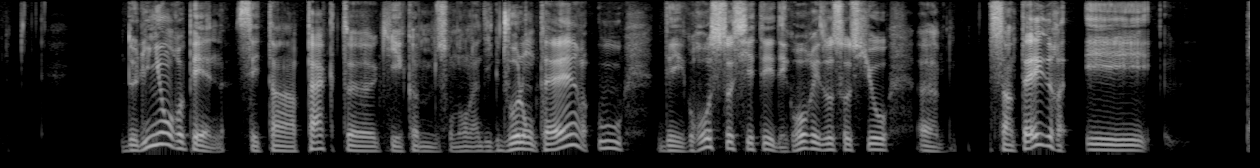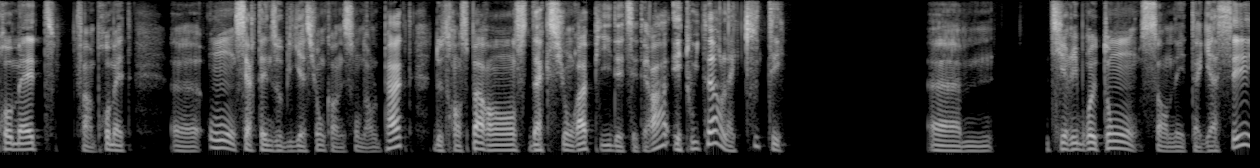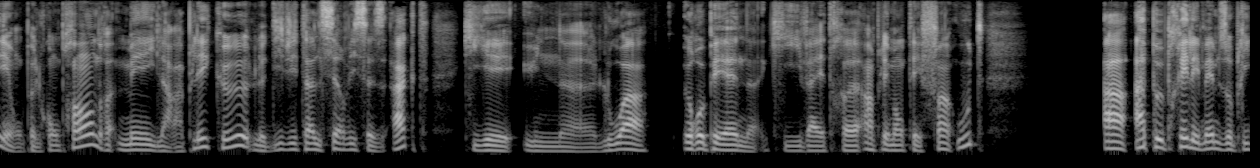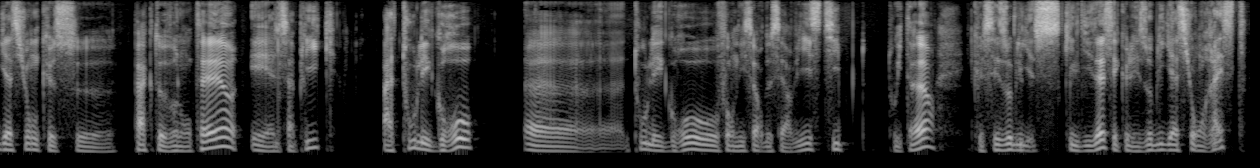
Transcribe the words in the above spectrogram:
de l'Union européenne. C'est un pacte euh, qui est, comme son nom l'indique, volontaire, où des grosses sociétés, des gros réseaux sociaux s'intègrent et promettent, enfin promettent, euh, ont certaines obligations quand elles sont dans le pacte, de transparence, d'action rapide, etc. Et Twitter l'a quitté. Thierry Breton s'en est agacé, et on peut le comprendre, mais il a rappelé que le Digital Services Act, qui est une euh, loi européenne qui va être euh, implémentée fin août, a à peu près les mêmes obligations que ce pacte volontaire, et elle s'applique à tous les gros, euh, tous les gros fournisseurs de services, type Twitter. Que ce qu'il disait, c'est que les obligations restent.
